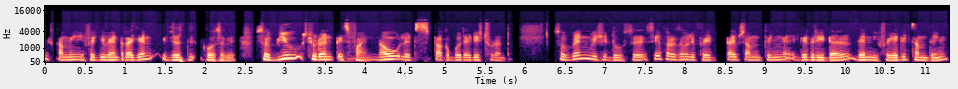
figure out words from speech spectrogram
is coming. If I give enter again, it just goes away. So view student is fine. Now let's talk about the edit student. So when we should do, say, say for example, if I type something, get reader, then if I edit something,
